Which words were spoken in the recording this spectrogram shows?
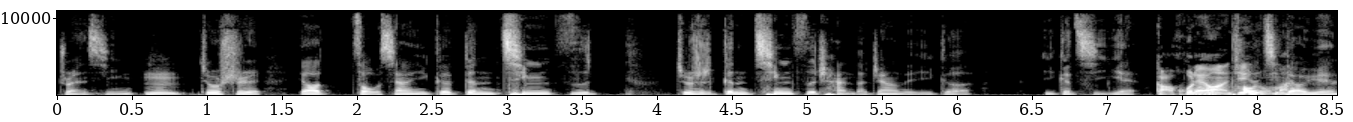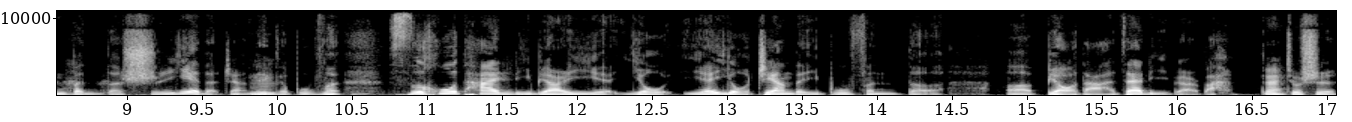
转型，嗯就是要走向一个更轻资，就是更轻资产的这样的一个一个企业。搞互联网金融嘛。抛弃掉原本的实业的这样的一嗯个部分，似乎它里边儿也有也有这样的一部分的呃表达在里边儿吧。对就是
